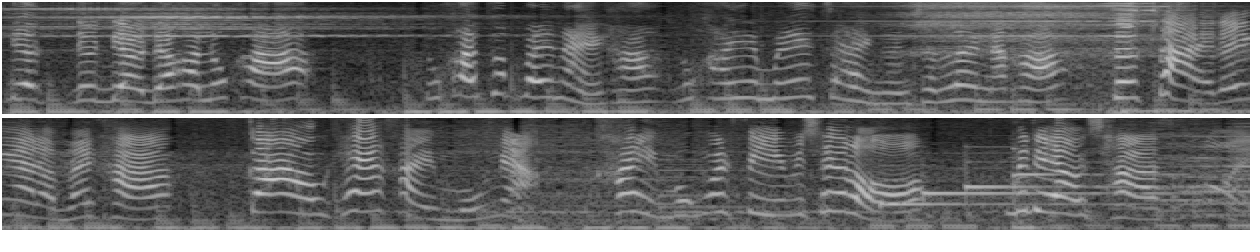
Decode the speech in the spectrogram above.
เดี๋ยวเดี๋ยวเดี๋ยวเดี๋ยวค่ะลูกค้า ลูกค้าจะไปไหนคะ ลูกค้ายังไม่ได้จ่ายเงินฉันเลยนะคะ จะจ่ายได้ไงล่ะแม่ค้าก็เอาแค่ไข่มุกเนี่ยไข่มุกมันฟรีไม่ใช่เหรอ ไม่ได้เอาชาสักหน่อย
